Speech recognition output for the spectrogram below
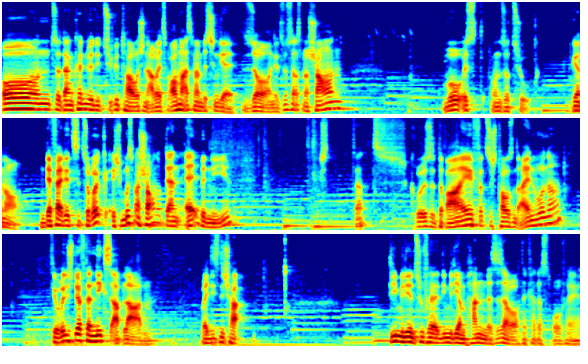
Und dann können wir die Züge tauschen. Aber jetzt brauchen wir erstmal ein bisschen Geld. So, und jetzt müssen wir erstmal schauen. Wo ist unser Zug? Genau. Der fährt jetzt hier zurück. Ich muss mal schauen, ob der in Albany Stadt, Größe 3, 40.000 Einwohner. Theoretisch dürfte er nichts abladen. Weil die es nicht haben. Die mit ihren Zufällen, die mit ihren Pannen, das ist aber auch eine Katastrophe, ey.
